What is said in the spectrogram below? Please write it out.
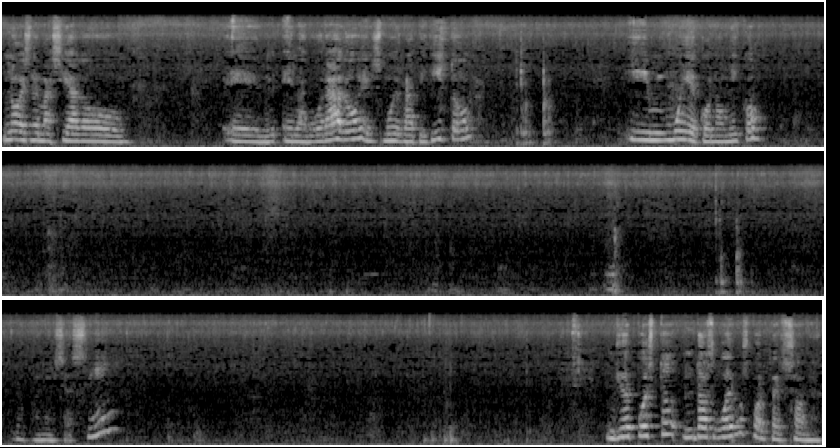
No es demasiado eh, elaborado, es muy rapidito y muy económico. Ponéis así. Yo he puesto dos huevos por persona.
